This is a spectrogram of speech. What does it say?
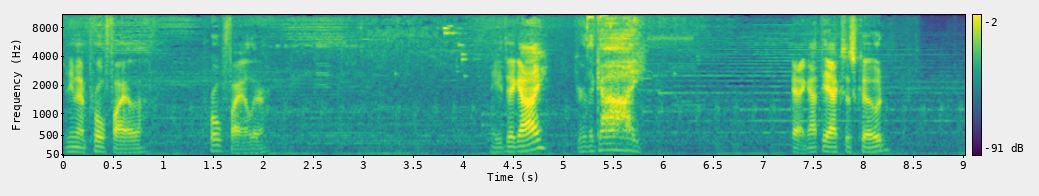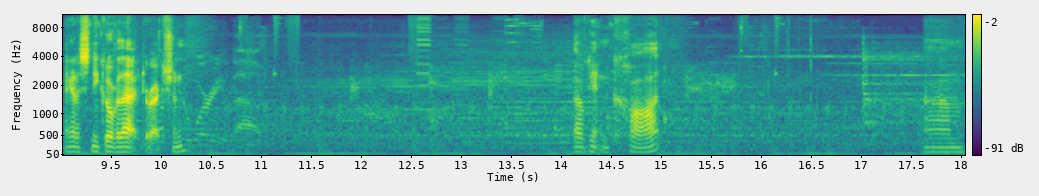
I need my profiler. Profiler. Are you the guy? You're the guy! Okay, I got the access code. I gotta sneak over that direction Nothing to about. without getting caught. Um.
